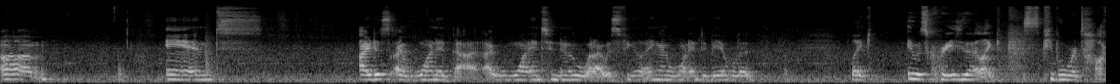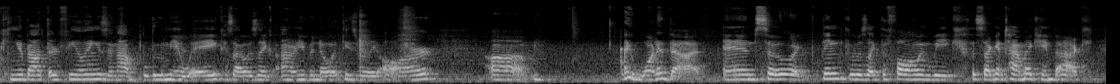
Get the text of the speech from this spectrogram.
Um, and I just I wanted that. I wanted to know what I was feeling. I wanted to be able to like it was crazy that like people were talking about their feelings and that blew me away because I was like I don't even know what these really are. Um, I wanted that, and so I think it was like the following week, the second time I came back,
